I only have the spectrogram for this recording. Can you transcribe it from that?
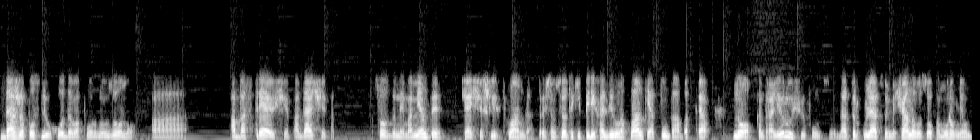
даже после ухода в опорную зону а, обостряющие подачи, созданные моменты чаще шли с фланга. То есть он все-таки переходил на фланг и оттуда обострял. Но контролирующую функцию, да, циркуляцию мяча на высоком уровне он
